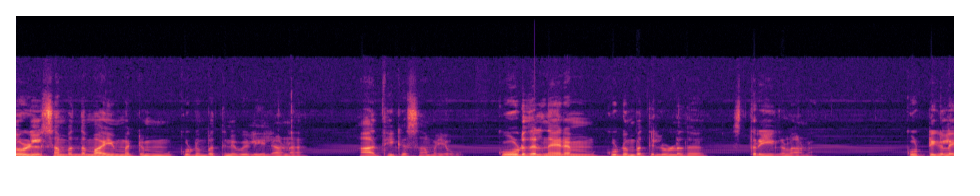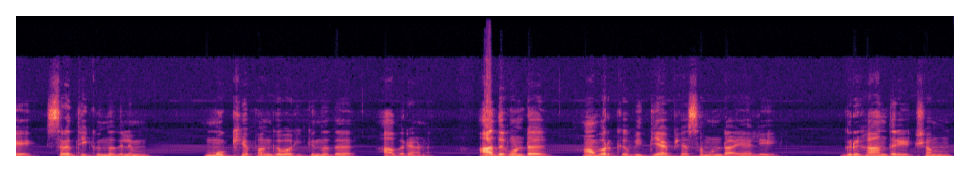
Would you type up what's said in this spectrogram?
തൊഴിൽ സംബന്ധമായും മറ്റും കുടുംബത്തിന് വെളിയിലാണ് അധിക സമയവും. കൂടുതൽ നേരം കുടുംബത്തിലുള്ളത് സ്ത്രീകളാണ്. കുട്ടികളെ ശ്രദ്ധിക്കുന്നതിലും മുഖ്യ പങ്ക് വഹിക്കുന്നത് അവരാണ്. അതുകൊണ്ട് അവർക്ക് വിദ്യാഭ്യാസമുണ്ടായാലേ ഗൃഹാന്തരീക്ഷം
